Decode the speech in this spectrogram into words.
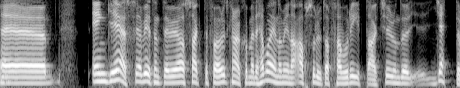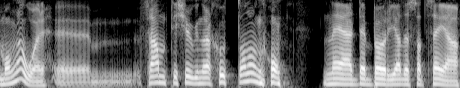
Eh, NGS, jag vet inte, vi har sagt det förut kanske, men det här var en av mina absoluta favoritaktier under jättemånga år. Eh, fram till 2017 någon gång när det började så att säga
